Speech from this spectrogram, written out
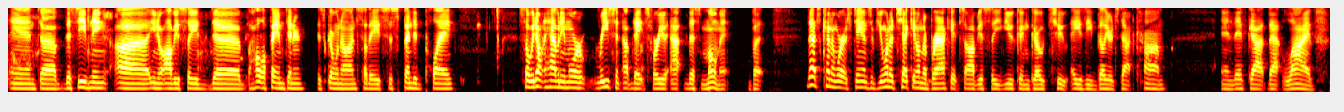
And uh, this evening, uh, you know, obviously the Hall of Fame dinner is going on, so they suspended play. So we don't have any more recent updates for you at this moment, but that's kind of where it stands. If you want to check in on the brackets, obviously you can go to azbilliards.com and they've got that live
